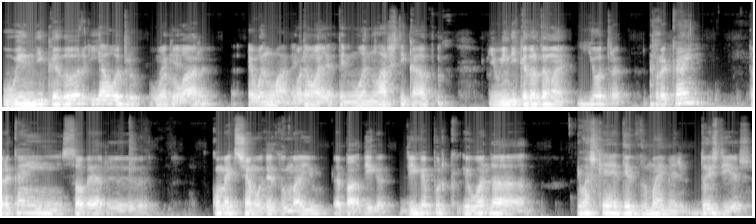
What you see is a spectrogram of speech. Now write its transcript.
o indicador e há outro. O Como é é? anular É o anular. O então, anular. olha, tenho o anular esticado e o indicador também. e outra. Para quem, para quem souber eh, como é que se chama o dedo do meio, epá, diga. Diga porque eu ando há Eu acho que é dedo do meio mesmo. dois dias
